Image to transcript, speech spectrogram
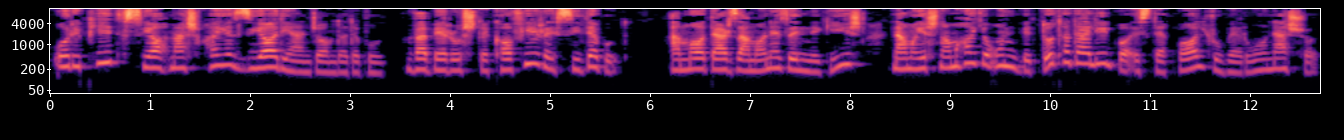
اوریپید سیاه مشقهای زیادی انجام داده بود و به رشد کافی رسیده بود. اما در زمان زندگیش نمایشنامه های اون به دو تا دلیل با استقبال روبرو نشد.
